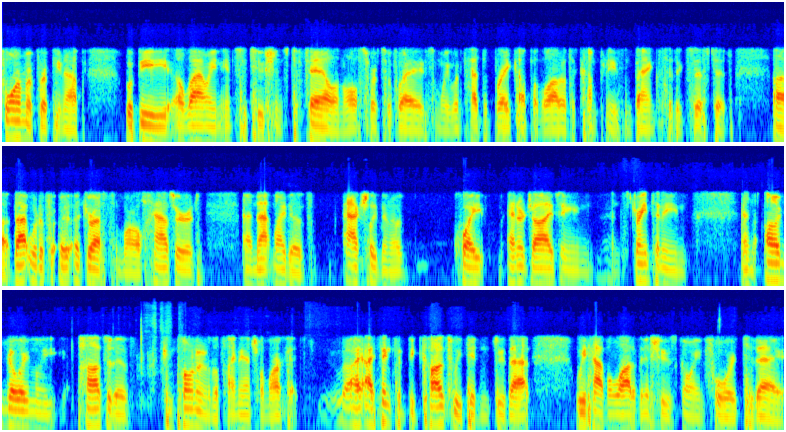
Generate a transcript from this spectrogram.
form of ripping up would be allowing institutions to fail in all sorts of ways, and we would have had to break up a lot of the companies and banks that existed. Uh, that would have uh, addressed the moral hazard, and that might have actually been a quite energizing and strengthening and ongoingly positive component of the financial market. I, I think that because we didn't do that, we have a lot of issues going forward today.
